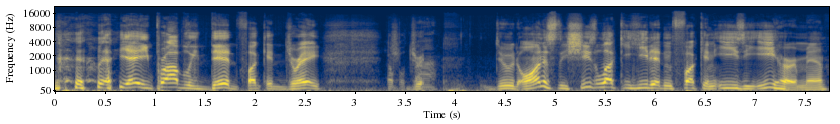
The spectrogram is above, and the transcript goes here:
yeah, he probably did. Fucking Dre. A couple Dre- times. Dude, honestly, she's lucky he didn't fucking Eazy E her, man.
